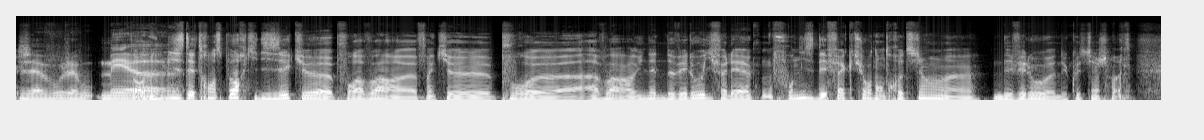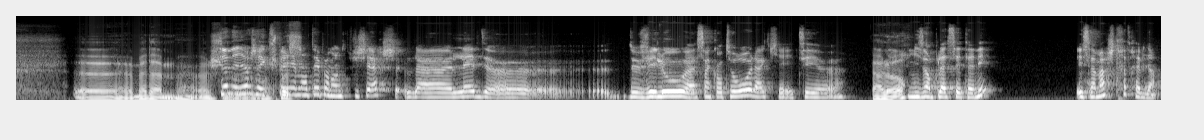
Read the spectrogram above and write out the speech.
J'avoue, j'avoue. Mais Attends, on a euh, une ministre des Transports qui disait que euh, pour avoir, euh, enfin que pour euh, avoir une aide de vélo, il fallait qu'on fournisse des factures d'entretien euh, des vélos euh, du quotidien. Euh, madame. je- Tiens, d'ailleurs, j'ai expérimenté pendant que tu cherches la l'aide euh, de vélo à 50 euros là, qui a été euh, Alors mise en place cette année. Et ça marche très très bien.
